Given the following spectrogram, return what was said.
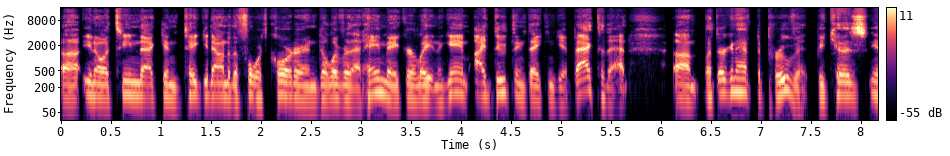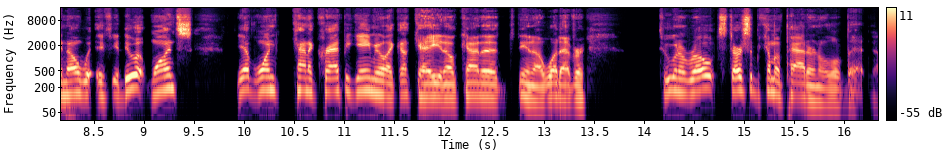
Uh, you know, a team that can take you down to the fourth quarter and deliver that haymaker late in the game. I do think they can get back to that, um, but they're going to have to prove it because you know if you do it once. You have one kind of crappy game, you're like, okay, you know, kind of, you know, whatever two in a row it starts to become a pattern a little bit. Yeah.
